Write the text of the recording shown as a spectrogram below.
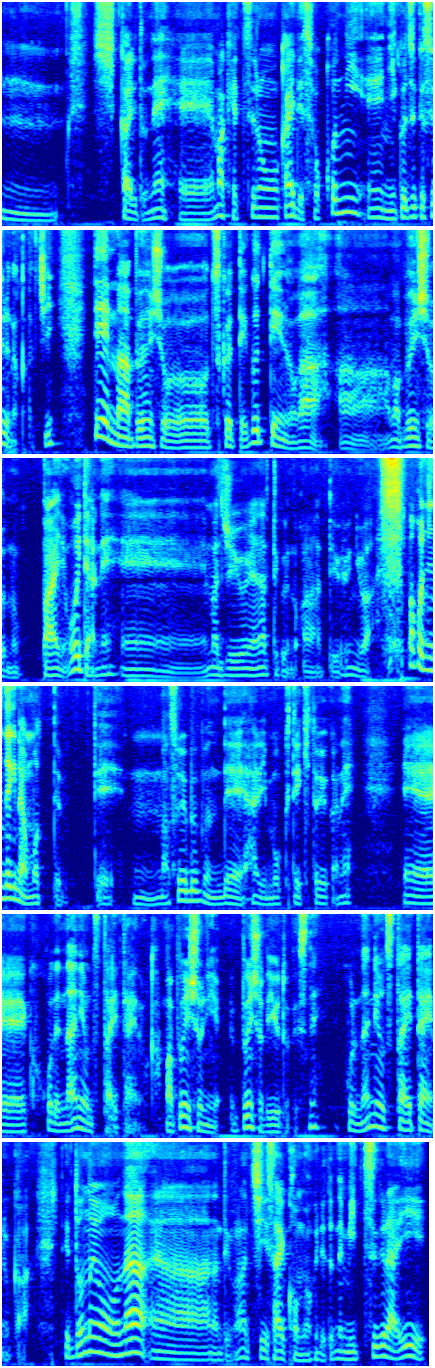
うん、しっかりとね、えー、まあ、結論を書いてそこに、え、肉付けするような形。で、まあ、文章を作っていくっていうのが、あまあ、文章の場合においてはね、えー、ま、重要になってくるのかなというふうには、ま、個人的には思ってて、うんま、そういう部分でやはり目的というかね、えー、ここで何を伝えたいのか、ま、文章に文章で言うとですね、これ何を伝えたいのか、でどのような、あなんていうかな、小さい項目で言うとね、3つぐらい、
